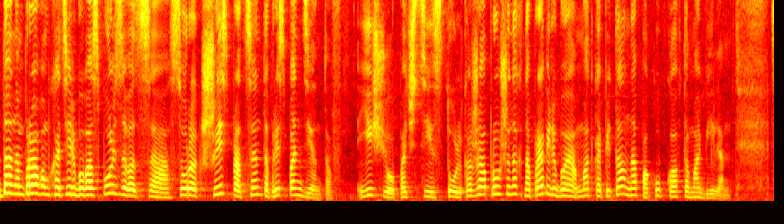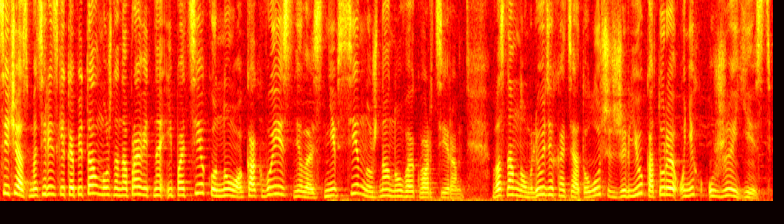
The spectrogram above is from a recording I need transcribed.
Данным правом хотели бы воспользоваться 46% респондентов. Еще почти столько же опрошенных направили бы мат-капитал на покупку автомобиля. Сейчас материнский капитал можно направить на ипотеку, но, как выяснилось, не всем нужна новая квартира. В основном люди хотят улучшить жилье, которое у них уже есть.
